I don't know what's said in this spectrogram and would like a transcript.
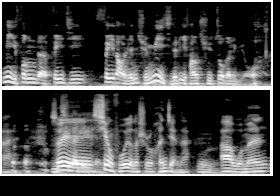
密封的飞机飞到人群密集的地方去做个旅游？”哎，所以幸福有的时候很简单，嗯啊，我们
